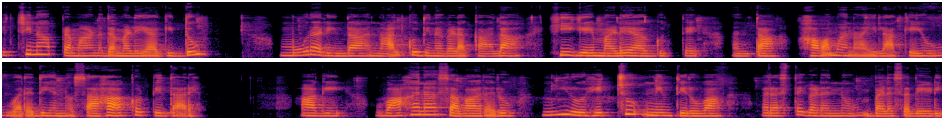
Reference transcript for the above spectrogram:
ಹೆಚ್ಚಿನ ಪ್ರಮಾಣದ ಮಳೆಯಾಗಿದ್ದು, ಮೂರರಿಂದ ನಾಲ್ಕು ದಿನಗಳ ಕಾಲ ಹೀಗೆ ಮಳೆಯಾಗುತ್ತೆ ಅಂತ ಹವಾಮಾನ ಇಲಾಖೆಯು ವರದಿಯನ್ನು ಸಹ ಕೊಟ್ಟಿದ್ದಾರೆ. ಹಾಗೆ ವಾಹನ ಸವಾರರು ನೀರು ಹೆಚ್ಚು ನಿಂತಿರುವ ರಸ್ತೆಗಳನ್ನು ಬಳಸಬೇಡಿ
